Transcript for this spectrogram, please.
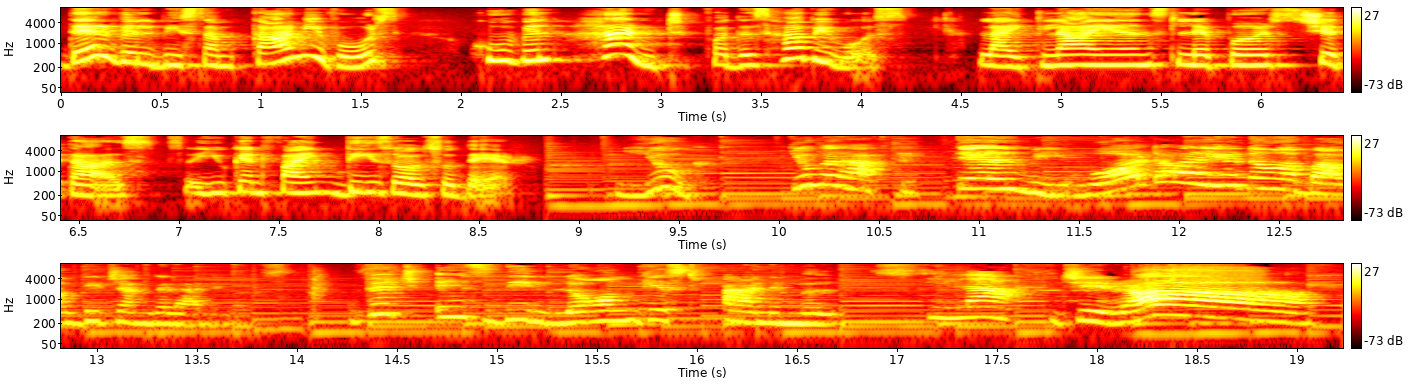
there will be some carnivores who will hunt for these herbivores like lions, leopards, cheetahs. So you can find these also there. Yug, you will have to tell me what all you know about the jungle animals. Which is the longest animal? Giraffe. Giraffe.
